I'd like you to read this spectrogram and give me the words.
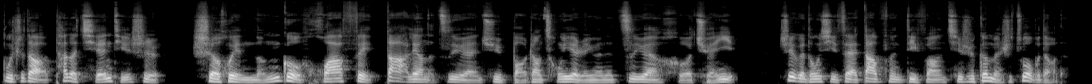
不知道它的前提是社会能够花费大量的资源去保障从业人员的自愿和权益。这个东西在大部分地方其实根本是做不到的。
